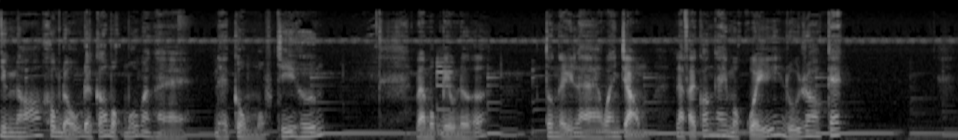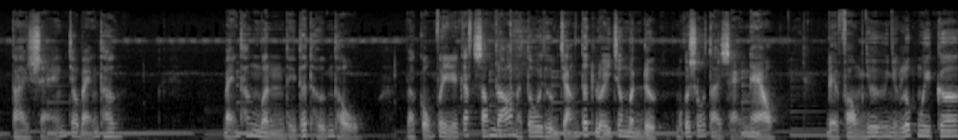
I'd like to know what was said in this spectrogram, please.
nhưng nó không đủ để có một mối quan hệ để cùng một chí hướng và một điều nữa, tôi nghĩ là quan trọng là phải có ngay một quỹ rủi ro các tài sản cho bản thân. Bản thân mình thì thích hưởng thụ và cũng vì cái cách sống đó mà tôi thường chẳng tích lũy cho mình được một cái số tài sản nào để phòng như những lúc nguy cơ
